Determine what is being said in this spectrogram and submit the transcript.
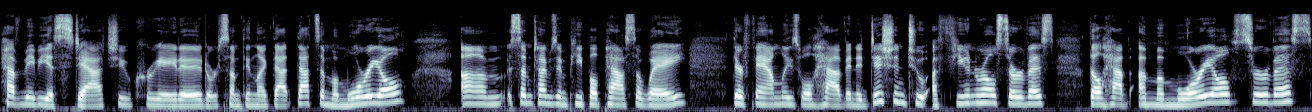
have maybe a statue created or something like that. That's a memorial. Um, sometimes when people pass away, their families will have, in addition to a funeral service, they'll have a memorial service.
